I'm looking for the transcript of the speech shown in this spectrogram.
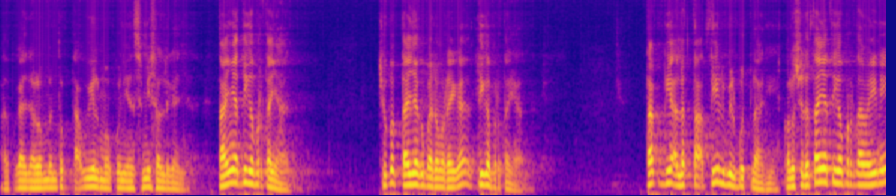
Apakah dalam bentuk takwil maupun yang semisal dengannya. Tanya tiga pertanyaan. Cukup tanya kepada mereka tiga pertanyaan. Takdi alat ta'til bil butlani. Kalau sudah tanya tiga pertanyaan ini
